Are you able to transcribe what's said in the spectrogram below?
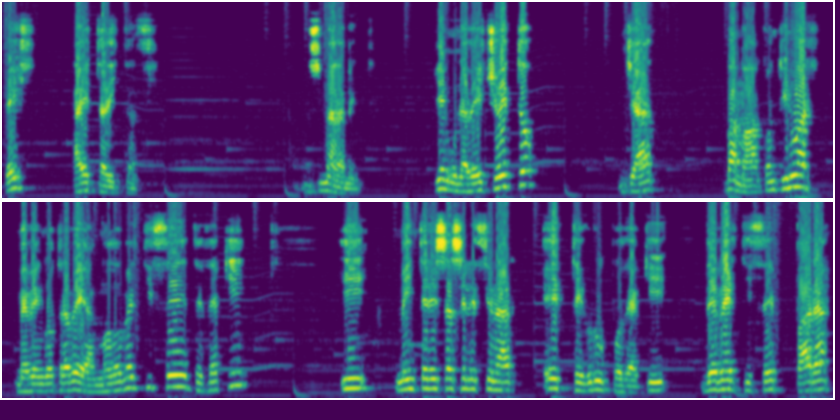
¿Veis? A esta distancia. Aproximadamente. Bien, una vez hecho esto, ya vamos a continuar. Me vengo otra vez al modo vértice desde aquí y me interesa seleccionar este grupo de aquí de vértices para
